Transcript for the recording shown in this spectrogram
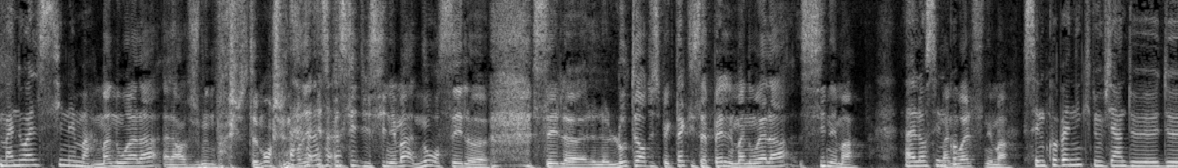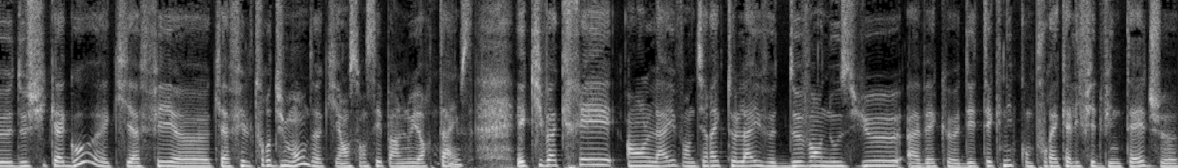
Manuel Cinéma. Manuela. Alors justement, je me demandais est-ce que c'est du cinéma? Non, c'est le c'est l'auteur du spectacle qui s'appelle Manuela Cinéma. Alors c'est une, compagnie qui nous vient de, de, de Chicago et qui a fait euh, qui a fait le tour du monde, qui est encensé par le New York Times et qui va créer en live, en direct live devant nos yeux avec euh, des techniques qu'on pourrait qualifier de vintage, euh,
